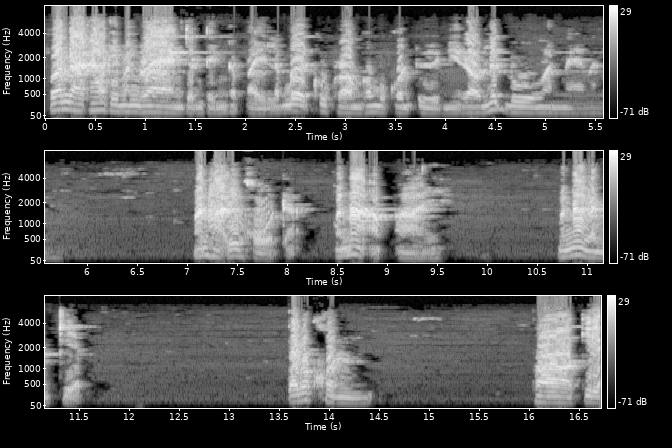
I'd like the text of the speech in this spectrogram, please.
เพราะราคาที่มันแรงจนถึงกับไปละเมิดคู่ครองของบุคคลอื่นนี่เรานึกดูมันแหมมัน มันหาเรื่องโหดอะ มันน่าอับอาย มันน่ารังเกียจแต่ว่าคนพอกิเล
